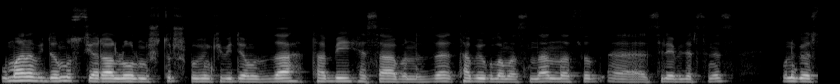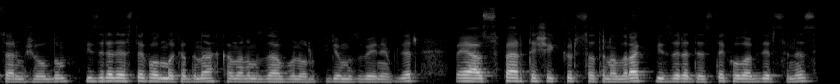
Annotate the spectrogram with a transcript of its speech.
Umarım videomuz yararlı olmuştur. Bugünkü videomuzda tabi hesabınızı tabi uygulamasından nasıl e, silebilirsiniz? Bunu göstermiş oldum. Bizlere destek olmak adına kanalımıza abone olup videomuzu beğenebilir veya süper teşekkür satın alarak bizlere destek olabilirsiniz.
